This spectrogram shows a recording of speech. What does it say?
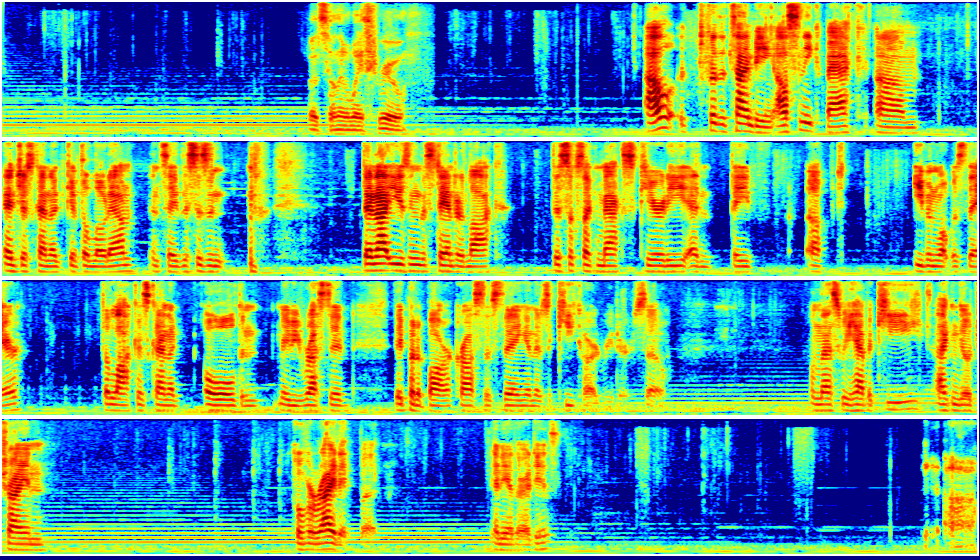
That's the only way through. I'll, for the time being, I'll sneak back, um, and just kind of give the lowdown and say this isn't. they're not using the standard lock. This looks like max security, and they've upped even what was there. The lock is kind of old and maybe rusted. They put a bar across this thing, and there's a key card reader. So, unless we have a key, I can go try and override it. But any other ideas? Uh,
